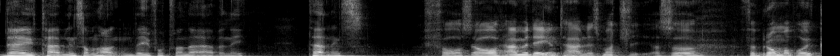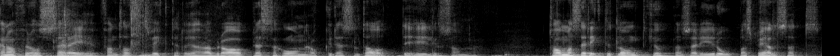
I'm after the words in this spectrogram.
Det är ju tävlingssammanhang. Det är ju fortfarande även i tävlings... Fas, ja, men det är ju en tävlingsmatch. Alltså, för Brommapojkarna och för oss är det fantastiskt viktigt att göra bra prestationer och resultat. Det är liksom... Tar man sig riktigt långt i cupen så är det Europaspel så att...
